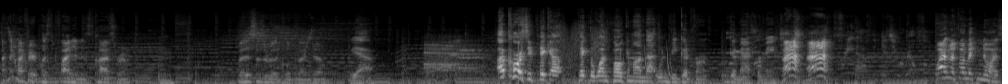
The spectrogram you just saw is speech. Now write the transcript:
I think my favorite place to fight in is the classroom. Hmm. But this is a really cool design gym. Yeah. Of course you pick up pick the one Pokemon that wouldn't be good for good match for me. Ah! Ah! Why is my phone making noise?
